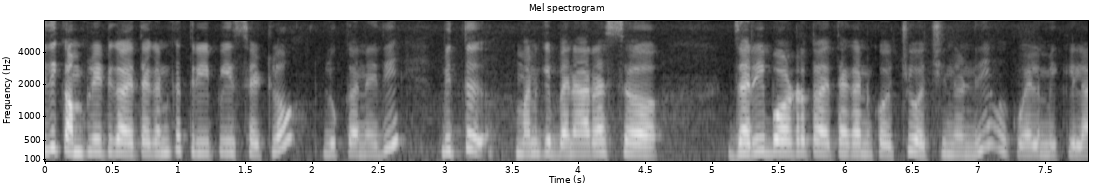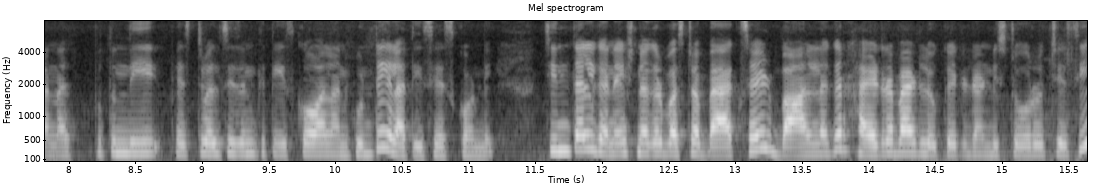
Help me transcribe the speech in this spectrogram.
ఇది కంప్లీట్గా అయితే కనుక త్రీ పీస్ సెట్లో లుక్ అనేది విత్ మనకి బెనారస్ జరీ బార్డర్తో అయితే కనుక వచ్చి వచ్చిందండి. ఒకవేళ మీకు ఇలా నప్పుతుంది ఫెస్టివల్ సీజన్కి తీసుకోవాలనుకుంటే ఇలా తీసేసుకోండి. Chintal Ganesh Nagar bus stop back side Balanagar Hyderabad located అండి. స్టోర్ వచ్చేసి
